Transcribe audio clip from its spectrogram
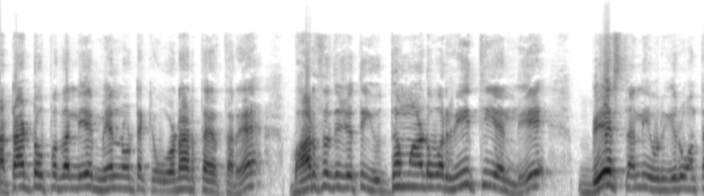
ಅಟಾಟೋಪದಲ್ಲಿಯೇ ಮೇಲ್ನೋಟಕ್ಕೆ ಓಡಾಡ್ತಾ ಇರ್ತಾರೆ. ಭಾರತದ ಜೊತೆ ಯುದ್ಧ ಮಾಡುವ ರೀತಿಯಲ್ಲಿ ಬೇಸ್ನಲ್ಲಿ ಇವ್ರಿಗಿರುವಂಥ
